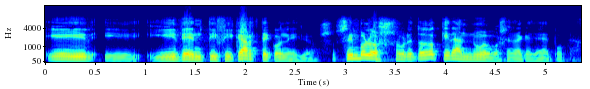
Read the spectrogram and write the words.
y, identificarte con ellos. Símbolos, sobre todo, que eran nuevos en aquella época.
